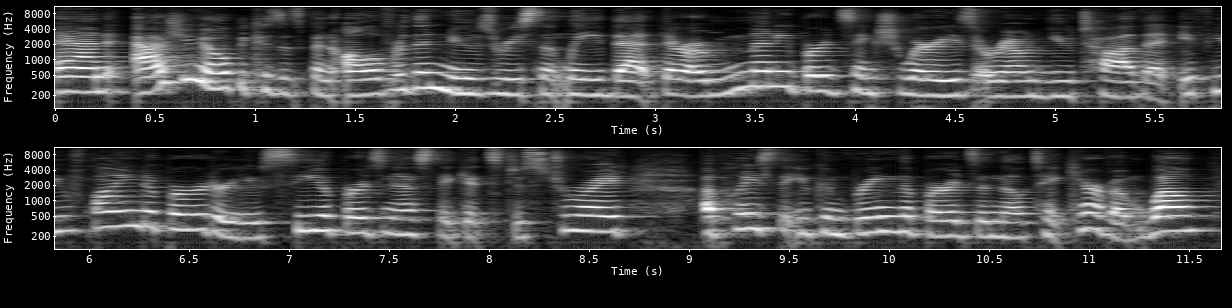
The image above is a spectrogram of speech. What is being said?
And as you know, because it's been all over the news recently, that there are many bird sanctuaries around Utah that if you find a bird or you see a bird's nest that gets destroyed, a place that you can bring the birds and they'll take care of them. Well,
